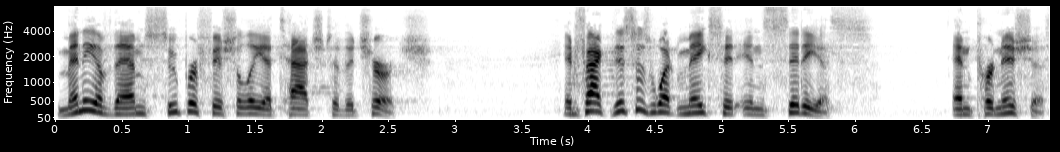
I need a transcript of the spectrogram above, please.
many of them superficially attached to the church. In fact, this is what makes it insidious and pernicious.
